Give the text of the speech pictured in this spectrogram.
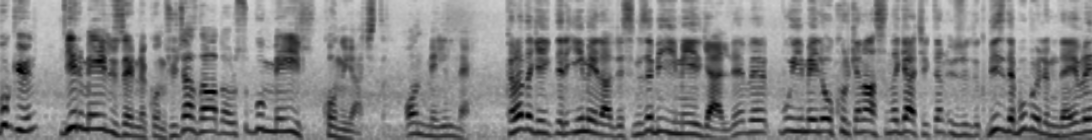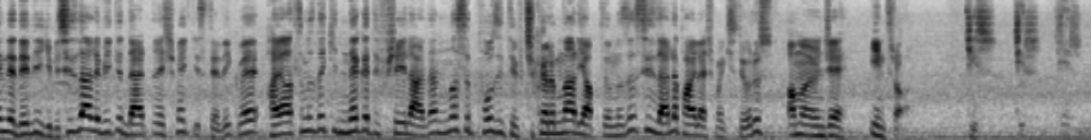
Bugün bir mail üzerine konuşacağız. Daha doğrusu bu mail konuyu açtı. O mail ne? Kanada Geyikleri e-mail adresimize bir e-mail geldi ve bu e-maili okurken aslında gerçekten üzüldük. Biz de bu bölümde Evren'in de dediği gibi sizlerle birlikte dertleşmek istedik ve hayatımızdaki negatif şeylerden nasıl pozitif çıkarımlar yaptığımızı sizlerle paylaşmak istiyoruz. Ama önce intro. Gir, gir, gir.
